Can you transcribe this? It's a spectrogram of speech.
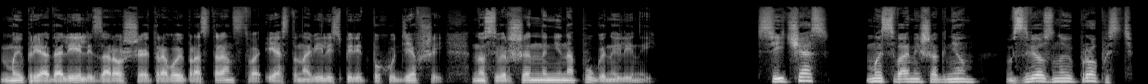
Мы преодолели заросшее травой пространство и остановились перед похудевшей, но совершенно не напуганной Линой. «Сейчас мы с вами шагнем в звездную пропасть»,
